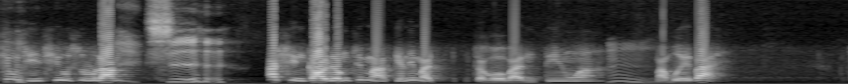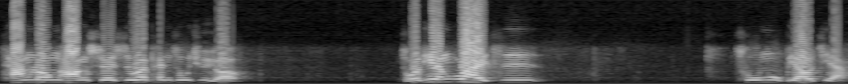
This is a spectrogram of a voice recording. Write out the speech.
抢钱抢输人，是，啊，成交量今嘛今日嘛十五万张啊。嗯，嘛袂歹。长隆行随时会喷出去哦。昨天外资出目标价，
